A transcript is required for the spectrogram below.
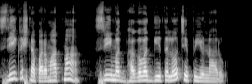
శ్రీకృష్ణ పరమాత్మ శ్రీమద్ భగవద్గీతలో చెప్పియున్నారు.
